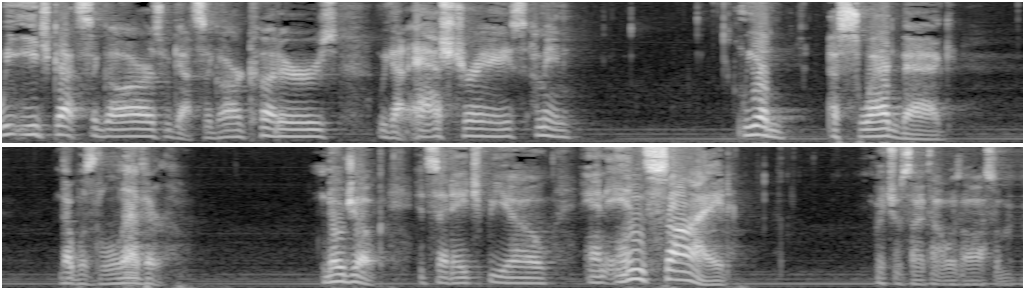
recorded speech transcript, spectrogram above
We each got cigars. We got cigar cutters. We got ashtrays. I mean, we had a swag bag that was leather no joke. It said HBO, and inside, which was I thought was awesome,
